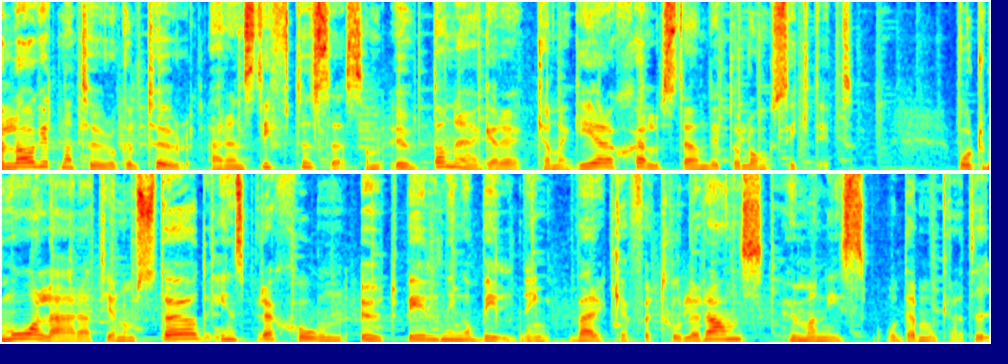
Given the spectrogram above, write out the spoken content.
Förlaget Natur och kultur är en stiftelse som utan ägare kan agera självständigt och långsiktigt. Vårt mål är att genom stöd, inspiration, utbildning och bildning verka för tolerans, humanism och demokrati.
